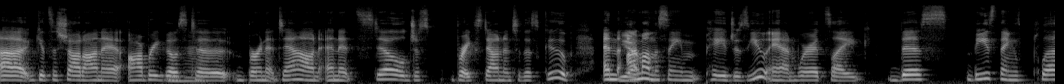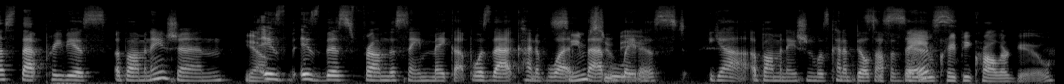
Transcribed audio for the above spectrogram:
uh, gets a shot on it, Aubrey goes Mm-hmm. to burn it down, and it still just breaks down into this goop. And Yeah. I'm on the same page as you, Anne, where it's like this. These things plus that previous abomination Yeah. is is this from the same makeup? Was that kind of what Seems that latest yeah abomination was kind of built off the of same this? creepy crawler goo.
